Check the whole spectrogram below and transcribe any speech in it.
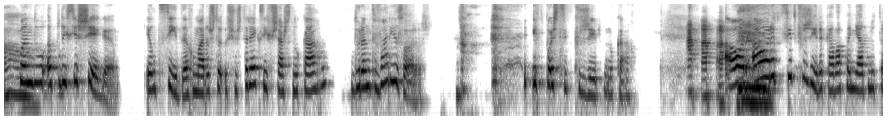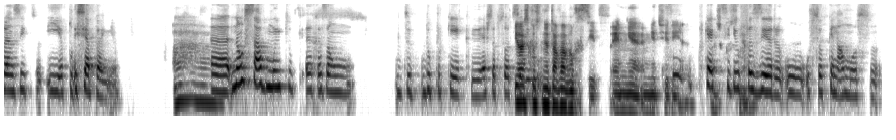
Oh. Ah. Quando a polícia chega, ele decide arrumar os, os seus tarecos e fechar-se no carro durante várias horas. e depois decide fugir no carro a, hora, a hora que decide fugir, acaba apanhado no trânsito e a polícia apanha. Ah. Uh, não sabe muito a razão de, do porquê que esta pessoa decidiu... Eu acho que o senhor estava aborrecido, é a minha, a minha teoria. Sim, porque é que decidiu que fazer o, o seu pequeno almoço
